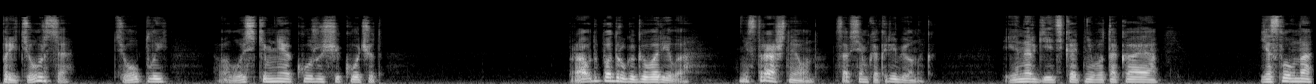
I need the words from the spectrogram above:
притерся, теплый, волосики мне кожу щекочут. Правду подруга говорила. Не страшный он, совсем как ребенок. И энергетика от него такая... Я словно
